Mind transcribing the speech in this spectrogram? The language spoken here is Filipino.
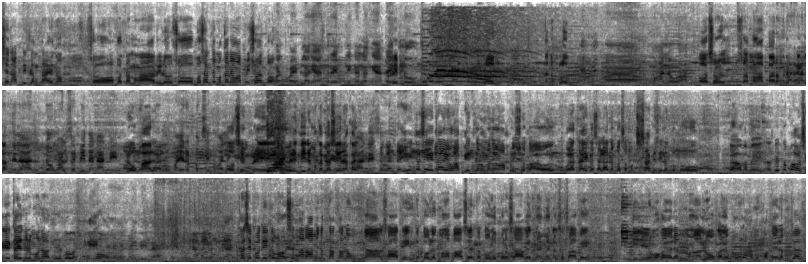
Isa na update lang tayo, no? So, about ng mga relo. So, boss, Anto, magkano ang presyohan to? 1.5 lang yan, replica lang yan. Ay, Rep- clone. Clone. Anong clone? Ah, pangalawa. Oh, so, sa mga parang Para replica. alam nila, local, sabihin na natin. Local. Oh, mahirap pag sinungaling. Oh, siyempre. Siyempre, hindi naman kami masira. Honest, oh. Maganda Eh, yung... kasi tayo, update lang naman ng mga presyo tayo. Wala tayo kasalanan. Basta magsasabi silang totoo. Kaya kami, ah, dito po, sige, kayo na lang muna. Dito po, sige po. Kayo kayo muna. Kasi po dito mo, kasi marami nang tatanong na sa atin, katulad mga baser, katulad para sa akin, na may nagsasabi, hindi niyo naman kaya alam, mga local lang, wala kami pakialam dyan.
